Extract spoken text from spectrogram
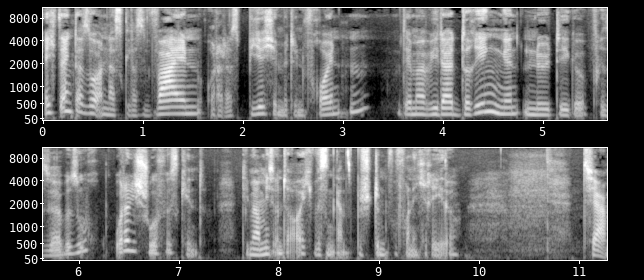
Ich denke da so an das Glas Wein oder das Bierchen mit den Freunden, der mal wieder dringend nötige Friseurbesuch oder die Schuhe fürs Kind. Die Mamis unter euch wissen ganz bestimmt, wovon ich rede. Tja,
